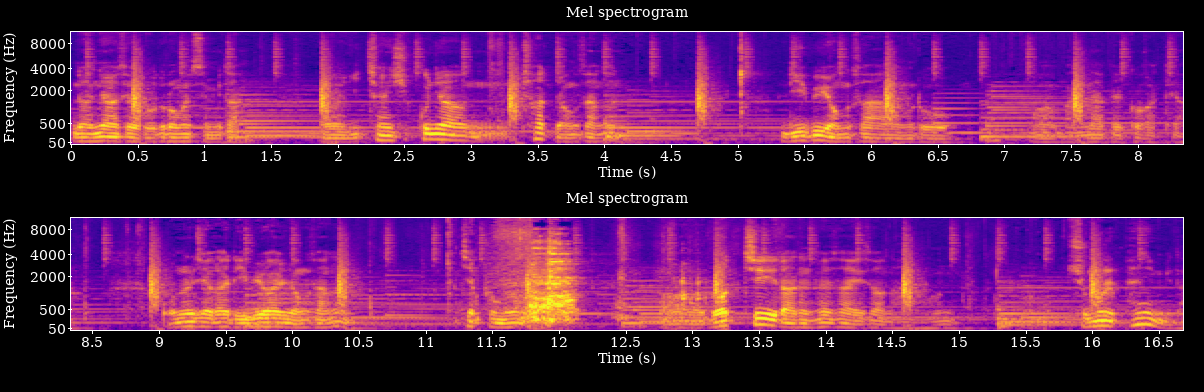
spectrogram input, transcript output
네, 안녕하세요. 로드로맨스입니다. 어, 2019년 첫 영상은 리뷰 영상으로 어, 만나 뵐 것 같아요. 오늘 제가 리뷰할 영상은 제품은 어, 러찌라는 회사에서 나온 주물 펜입니다.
